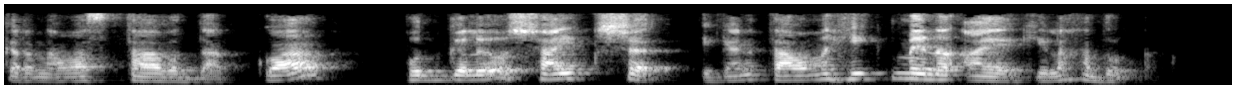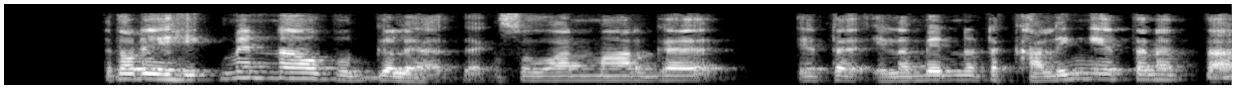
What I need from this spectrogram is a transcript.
කරන අවස්ථාව දක්වා පුද්ගලයෝ ශෛක්ෂ, ඒ කියන්නේ තවම හික්මෙන අය කියලා හඳුන්වනවා. එතකොට මේ හික්මෙන්නා වූ පුද්ගලයා දැන් සෝවාන් මාර්ගයට එළඹෙන්නට කලින් එතනත්තා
